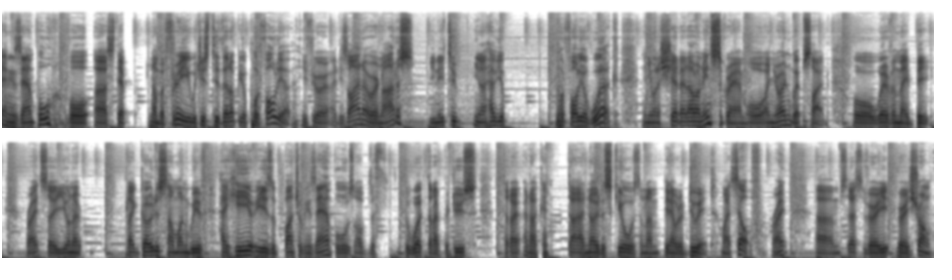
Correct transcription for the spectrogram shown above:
an example for uh, step number three, which is develop your portfolio. If you're a designer or an artist, you need to, you know, have your portfolio of work and you want to share that out on Instagram or on your own website or wherever it may be, right? So you want to like go to someone with, hey, here is a bunch of examples of the, the work that I produce that I and I can that I know the skills and I'm being able to do it myself, right? Um, so that's very very strong.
